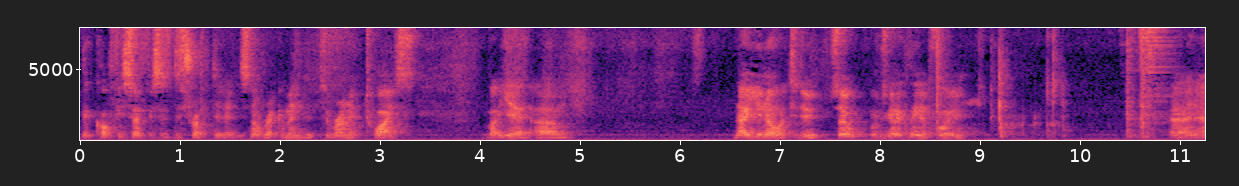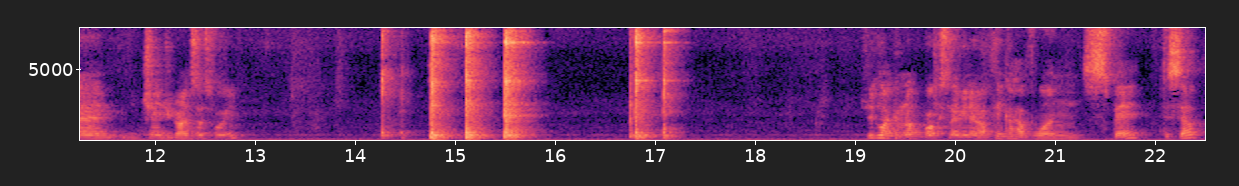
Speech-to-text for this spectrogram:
the coffee surface is disrupted and it's not recommended to run it twice. But yeah, um, now you know what to do. So I'm just going to clean it for you. Uh, and, and change the grind size for you. If you'd like a knockbox, let me know. I think I have one spare to sell.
